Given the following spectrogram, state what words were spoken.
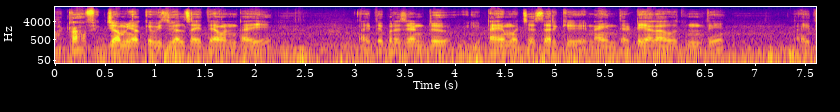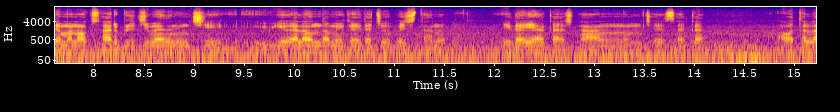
ఆ ట్రాఫిక్ జామ్ యొక్క విజువల్స్ అయితే ఉంటాయి. అయితే ప్రజెంట్ ఈ టైం వచ్చేసరికి నైన్ థర్టీ అలా అవుతుంది. అయితే మనం ఒకసారి బ్రిడ్జ్ మీద నుంచి వ్యూ ఎలా ఉందో మీకు అయితే చూపిస్తాను. ఇది అయ్యాక స్నానం చేశాక అవతల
